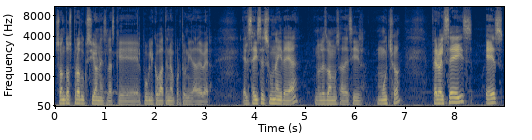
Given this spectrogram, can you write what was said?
son dos producciones las que el público va a tener oportunidad de ver. El 6 es una idea, no les vamos a decir mucho, pero el 6 es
